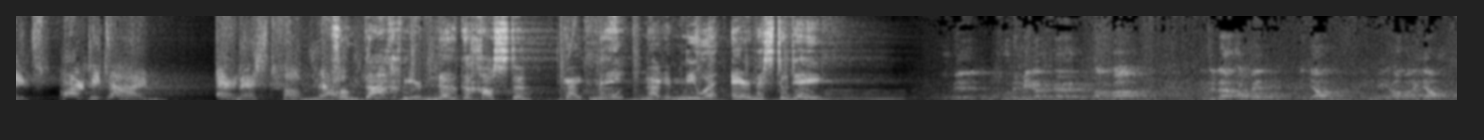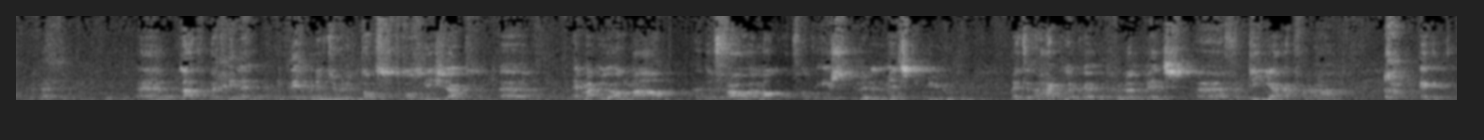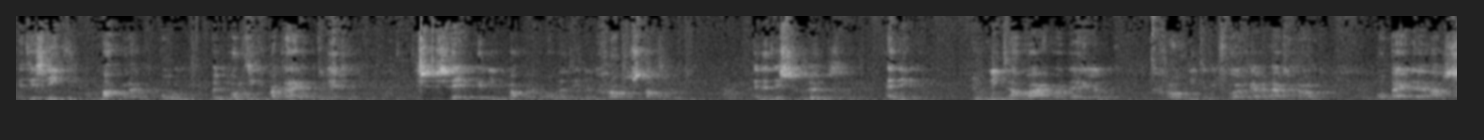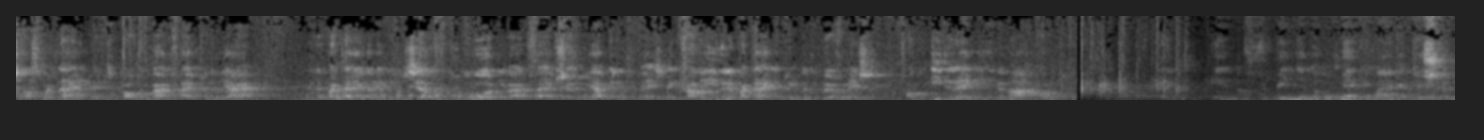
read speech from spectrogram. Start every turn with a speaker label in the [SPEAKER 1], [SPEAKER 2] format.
[SPEAKER 1] It's party time! Ernest van Loon.
[SPEAKER 2] Vandaag weer leuke gasten. Kijk mee naar een nieuwe Ernest Today.
[SPEAKER 3] Goede- Goedemiddag eh, allemaal. Inderdaad, ook met met Jan, die andere Jan. Eh, laat ik beginnen. Ik richt me natuurlijk tot, tot Richard. eh, en maar u allemaal, de vrouwen en mannen ook van het eerste uur en de mensen die nu doen, met een hartelijke gelukwens eh, voor tien jaar de Haan. Het is niet makkelijk om een politieke partij op te richten. Het is zeker niet makkelijk om dat in een grote stad te doen. En het is gelukt. En ik doe niet aan waardeoordelen. Ik geloof niet dat ik vorig jaar ben uitgenodigd om bij de Haagse Stadspartij te komen. Die waren 25 jaar. En de partij waar ik zelf behoor, die waren 75 jaar binnen geweest. En ik ga naar iedere partij natuurlijk met de burgemeester van iedereen die in Den Haag woont.
[SPEAKER 4] één verbindende opmerking maken tussen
